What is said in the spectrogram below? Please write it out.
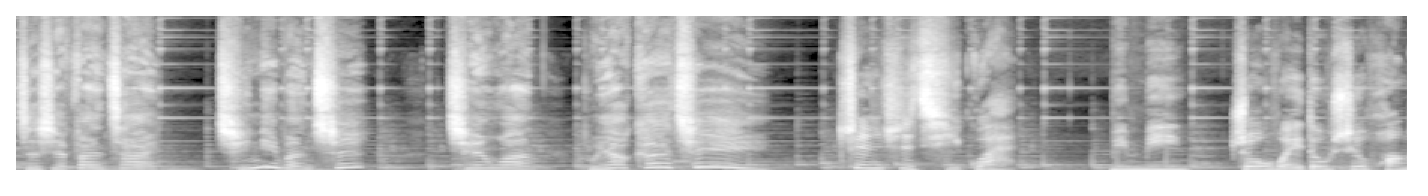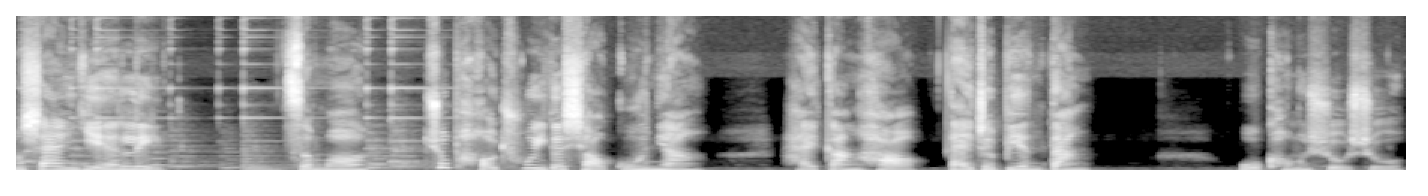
这些饭菜请你们吃，千万不要客气。真是奇怪，明明周围都是荒山野岭，怎么？就跑出一个小姑娘，还刚好带着便当。悟空叔叔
